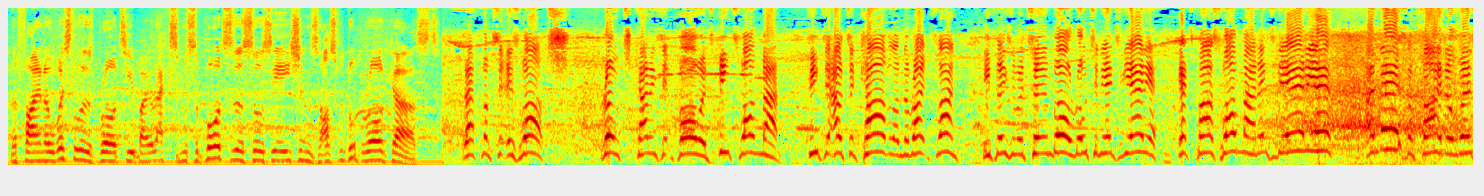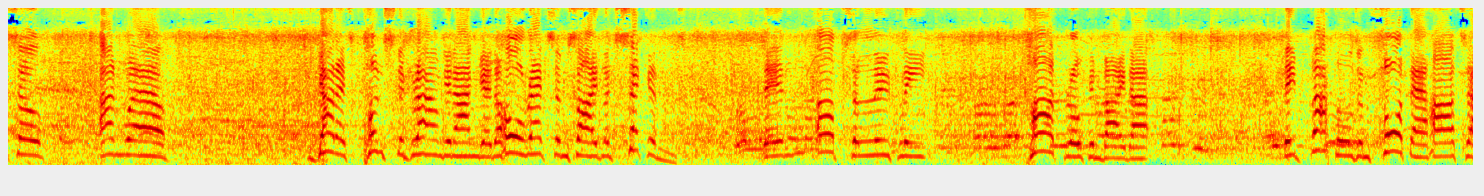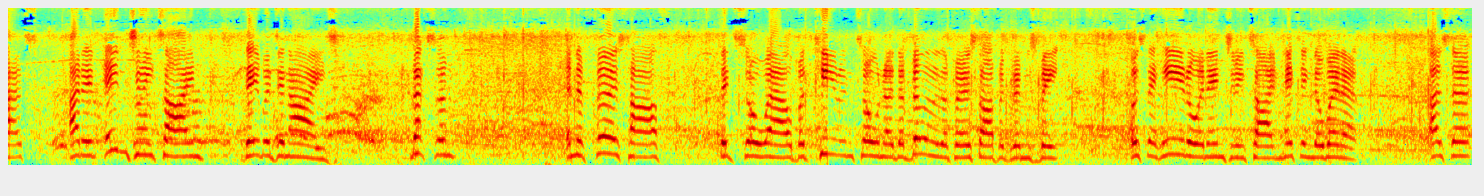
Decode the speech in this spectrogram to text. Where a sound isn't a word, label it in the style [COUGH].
The final whistle is brought to you by Wrexham Supporters Association's hospital broadcast. Ref looks at his watch. Roach carries it forwards, beats one man, feeds it out to Carvill on the right flank. He plays a return ball. Roach in the edge of the area, gets past one man into the area, and there's the final whistle. And well, Garrett punched the ground in anger. The whole Wrexham side looked second. They're absolutely heartbroken by that. They battled and fought their hearts out, and in injury time, they were denied. Wrexham, in the first half, did so well, but Ciaran Toner, the villain of the first half at Grimsby, was the hero in injury time, hitting the winner. As the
